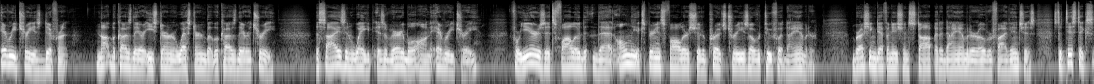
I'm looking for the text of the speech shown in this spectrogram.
every tree is different, not because they are eastern or western, but because they're a tree. The size and weight is a variable on every tree. For years, it's followed that only experienced fallers should approach trees over two foot diameter. Brushing definitions stop at a diameter over five inches. Statistics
